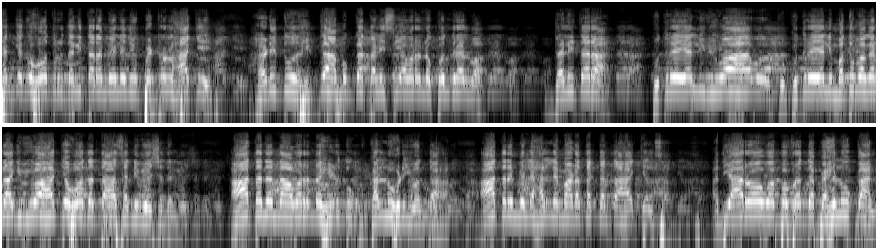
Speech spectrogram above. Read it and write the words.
ಶಂಕೆಗೆ ಹೋದ್ರು ದಲಿತರ ಮೇಲೆ ನೀವು ಪೆಟ್ರೋಲ್ ಹಾಕಿ ಹಡಿದು ಹಿಗ್ಗ ಮುಗ್ಗ ತಳಿಸಿ ಅವರನ್ನು ಕೊಂದ್ರಲ್ವಾ? ದಲಿತರ ಕುದುರೆಯಲ್ಲಿ ವಿವಾಹ, ಕುದುರೆಯಲ್ಲಿ ಮದುಮಗನಾಗಿ ವಿವಾಹಕ್ಕೆ ಹೋದಂತಹ ಸನ್ನಿವೇಶದಲ್ಲಿ ಆತನನ್ನು ಅವರನ್ನು ಹಿಡಿದು ಕಲ್ಲು ಹೊಡೆಯುವಂತಹ, ಆತನ ಮೇಲೆ ಹಲ್ಲೆ ಮಾಡತಕ್ಕಂತಹ ಕೆಲಸ. ಅದ್ಯಾರೋ ಒಬ್ಬ ವೃದ್ಧ ಪೆಹಲೂ ಖಾನ್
